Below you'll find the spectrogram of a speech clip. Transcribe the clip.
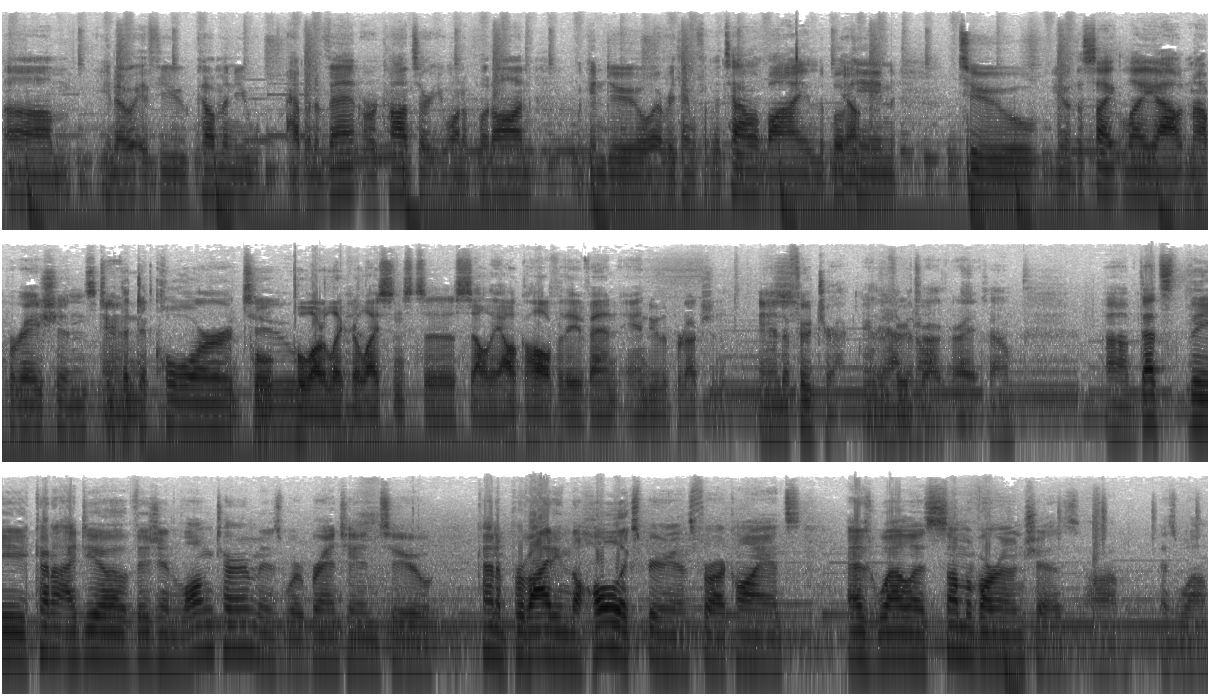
Um, you know, if you come and you have an event or a concert you want to put on, we can do everything from the talent buying, the booking, to you know the site layout and operations, to the And decor, to Pull, pull our liquor license to sell the alcohol for the event and do the production. and a food truck. And the food truck, right. So um, that's the kind of ideal vision long term is we're branching into kind of providing the whole experience for our clients as well as some of our own shows um, as well.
